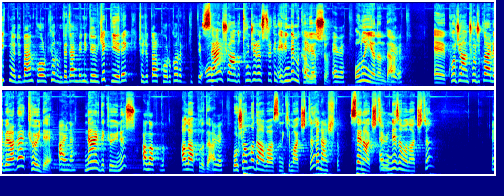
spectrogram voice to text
Gitmiyordu. Ben korkuyorum. Dedem beni dövecek diyerek çocuklar korkarak gitti. Onun- Sen şu anda Tuncer Öztürk'ün evinde mi kalıyorsun? Evet, evet, Onun yanında. evet. Ee, kocan çocuklarla beraber köyde. Aynen. Nerede köyünüz? Alaplı. Alaplı'da. Evet. Boşanma davasını kim açtı? Ben açtım. Sen açtın. Evet. Ne zaman açtın? Ee,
